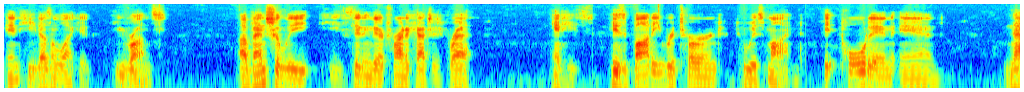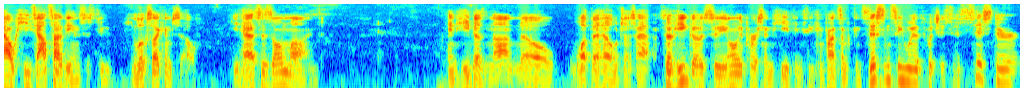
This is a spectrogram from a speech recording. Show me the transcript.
and he doesn't like it. He runs. Eventually, he's sitting there trying to catch his breath, and he's his body returned to his mind. It pulled in, and now he's outside the institute. He looks like himself. He has his own mind, and he does not know what the hell just happened. So he goes to the only person he thinks he can find some consistency with, which is his sister.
